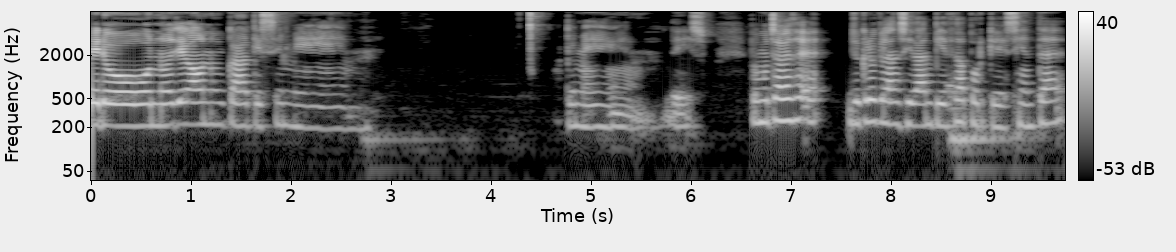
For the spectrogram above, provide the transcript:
pero no he llegado nunca a que se me... que me... de eso. Pues muchas veces yo creo que la ansiedad empieza porque sientes,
